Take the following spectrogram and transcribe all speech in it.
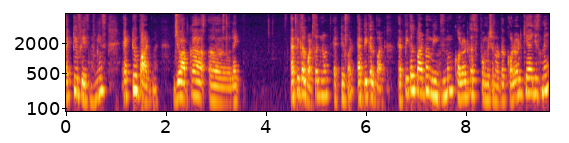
एक्टिव फ़ेज़ में मीन्स एक्टिव पार्ट में, जो आपका like apical part sorry not active part apical part apical part में मैक्सिमम कॉलोइड का फॉर्मेशन होता है। कॉलोइड क्या है जिसमें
